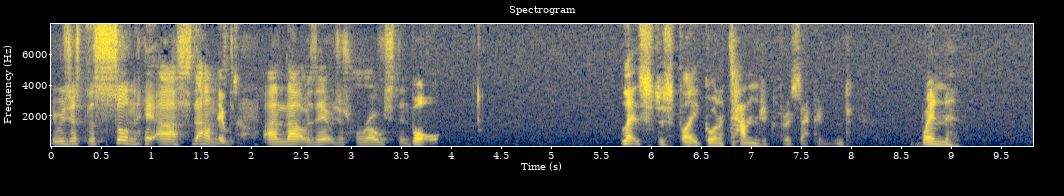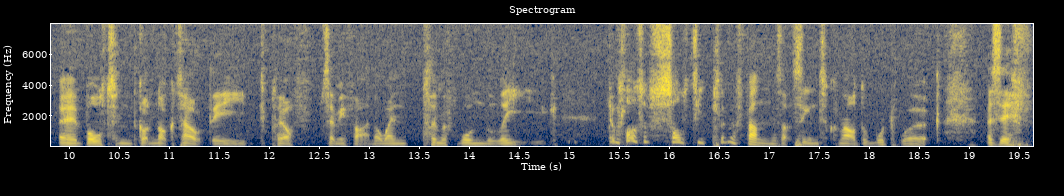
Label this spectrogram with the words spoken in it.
It was just the sun hit our stand, was- and that was it. It was just roasting. But let's just like go on a tangent for a second. When uh, Bolton got knocked out the playoff semi-final, when Plymouth won the league, there was lots of salty Plymouth fans that seemed to come out of the woodwork, as if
